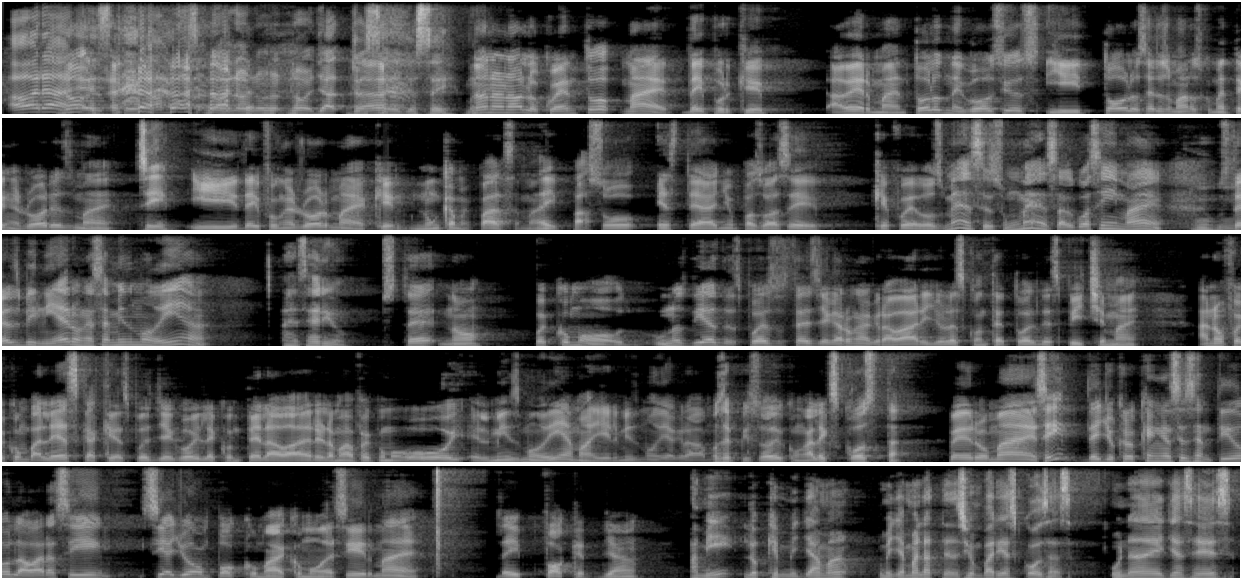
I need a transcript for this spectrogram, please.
Ahora, No. este, vamos... No, no, no, no, ya, yo sé, yo sé. No, no, no, lo cuento, mae, de porque, a ver, mae, en todos los negocios y todos los seres humanos cometen errores, mae. Sí. Y de fue un error, mae, que nunca me pasa, mae. Pasó este año, pasó hace, ¿qué fue? ¿Dos meses? ¿Un mes? Algo así, mae. Ujú. Ustedes vinieron ese mismo día. Ah, ¿En serio? Usted, no. Fue como unos días después ustedes llegaron a grabar y yo les conté todo el despiche, mae. Ah, no, fue con Valesca, que después llegó y le conté la madre y la madre fue como, uy, el mismo día, mae. Y el mismo día grabamos episodio con Alex Costa. Pero, mae, sí, de, yo creo que en ese sentido la vara sí, ayuda un poco, mae. Como decir, mae, de fuck it, ya. A mí lo que me llama, me llama la atención varias cosas. Una de ellas es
